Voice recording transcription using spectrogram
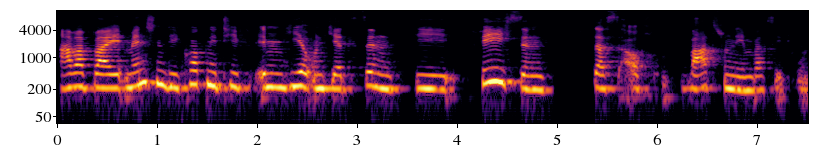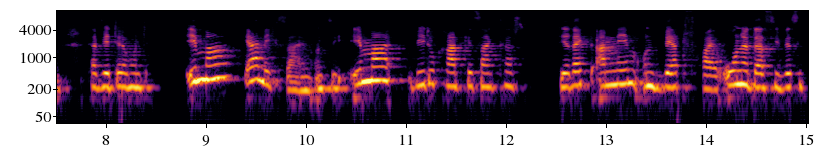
Aber bei Menschen, die kognitiv im Hier und Jetzt sind, die fähig sind, das auch wahrzunehmen, was sie tun, da wird der Hund immer ehrlich sein und sie immer, wie du gerade gesagt hast, direkt annehmen und wertfrei, ohne dass sie wissen,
